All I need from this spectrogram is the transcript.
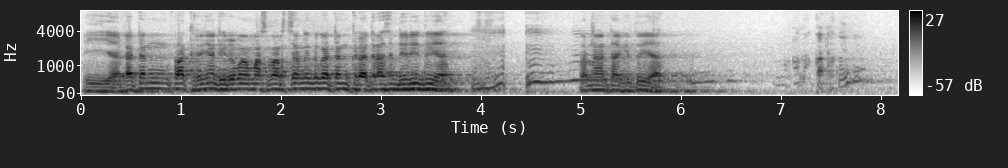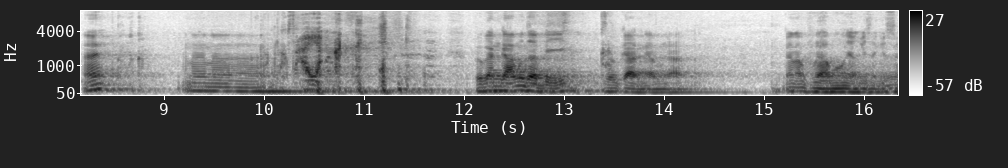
Iya, kadang pagernya di rumah Mas Marjan itu kadang gerak-gerak sendiri itu ya. Pernah ada gitu ya? Eh? Anak-anak. Anak saya. Bukan kamu tapi, bukan kamu. Kan kamu yang kisah-kisah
